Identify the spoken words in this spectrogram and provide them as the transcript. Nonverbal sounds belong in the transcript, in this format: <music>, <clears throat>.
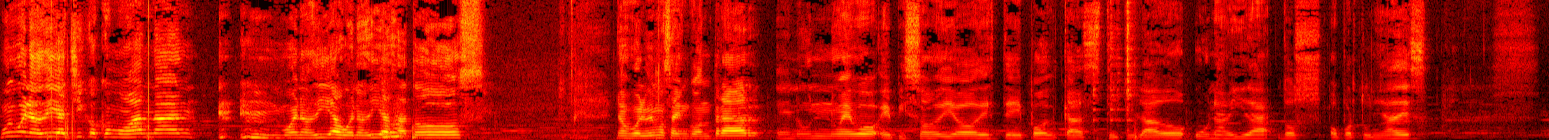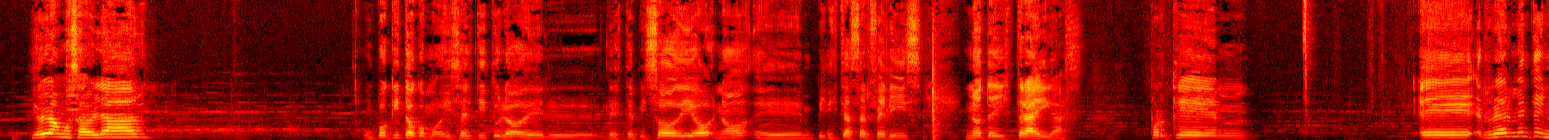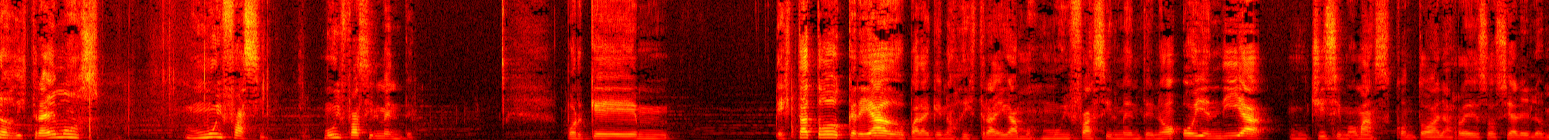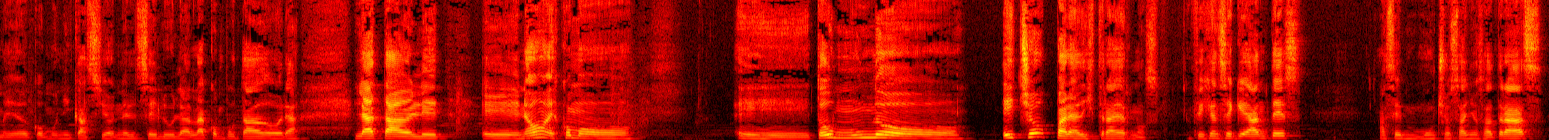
Muy buenos días chicos, ¿cómo andan? <clears throat> buenos días, buenos días a todos. Nos volvemos a encontrar en un nuevo episodio de este podcast titulado Una vida, dos oportunidades. Y hoy vamos a hablar un poquito como dice el título de este episodio, ¿no? Eh, viniste a ser feliz, no te distraigas. Porque mm, eh, realmente nos distraemos muy fácil, muy fácilmente. Porque mm, está todo creado para que nos distraigamos muy fácilmente, ¿no? Hoy en día muchísimo más con todas las redes sociales, los medios de comunicación, el celular, la computadora, la tablet, eh, ¿no? Es como eh, todo un mundo hecho para distraernos. Fíjense que antes, hace muchos años atrás,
